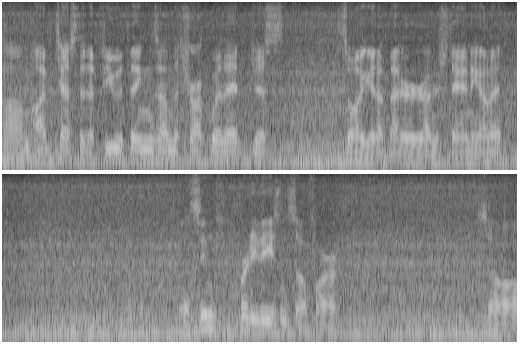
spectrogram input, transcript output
Um, I've tested a few things on the truck with it, just so I get a better understanding of it. It seems pretty decent so far. So,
